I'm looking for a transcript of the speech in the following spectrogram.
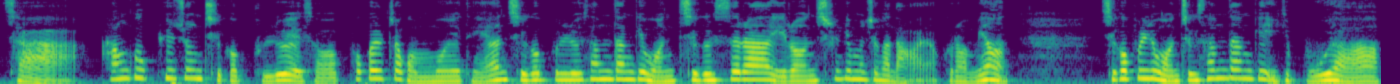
자, 한국 표준 직업 분류에서 포괄적 업무에 대한 직업 분류 3단계 원칙을 쓰라 이런 실기 문제가 나와요. 그러면 직업 분류 원칙 3단계 이게 뭐야?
